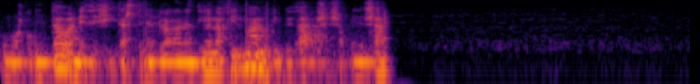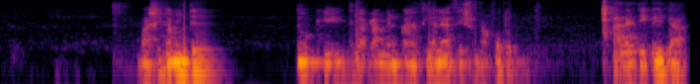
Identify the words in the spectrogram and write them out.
como os comentaba, necesitas tener la garantía de la firma, lo que empezamos es a pensar básicamente que te la mercancía le haces una foto a la etiqueta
